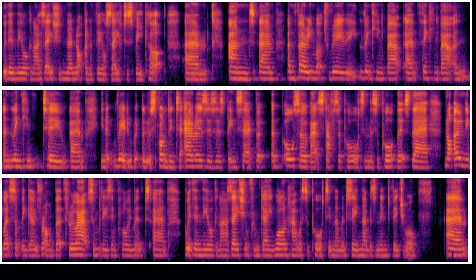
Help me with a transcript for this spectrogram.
within the organization they're not going to feel safe to speak up. Um, and um, and very much really linking about um, thinking about and, and linking to um, you know really re responding to errors as has been said but uh, also about staff support and the support that's there not only when something goes wrong but throughout somebody's employment um, within the organisation from day one how we're supporting them and seeing them as an individual um,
